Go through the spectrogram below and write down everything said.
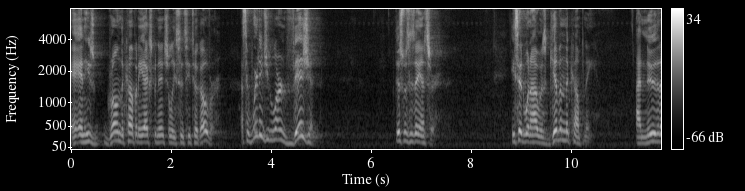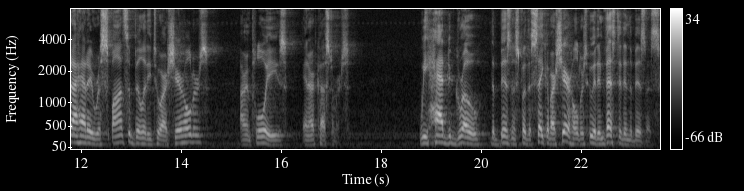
And he's grown the company exponentially since he took over. I said, Where did you learn vision? This was his answer. He said, When I was given the company, I knew that I had a responsibility to our shareholders, our employees, and our customers we had to grow the business for the sake of our shareholders who had invested in the business.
